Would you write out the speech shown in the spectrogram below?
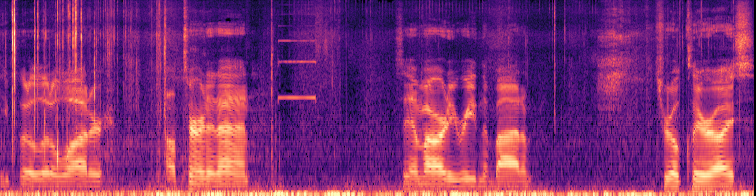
You put a little water, I'll turn it on. See, I'm already reading the bottom. It's real clear ice.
